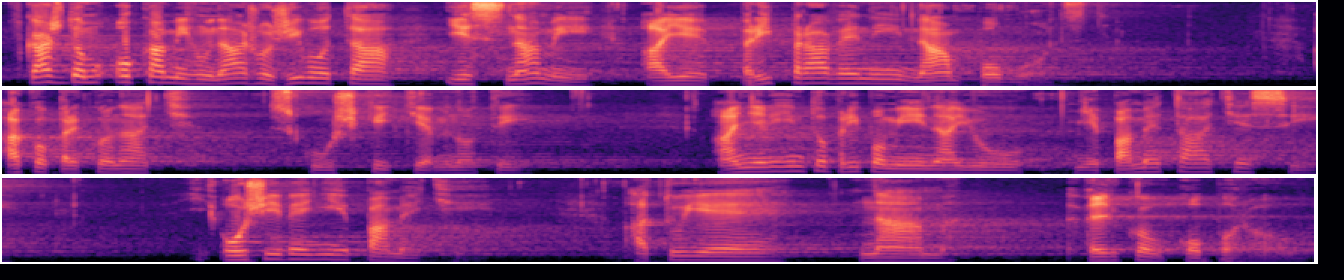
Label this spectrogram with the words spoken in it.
V každom okamihu nášho života je s nami a je pripravený nám pomôcť. Ako prekonať skúšky temnoty? Anieli im to pripomínajú, nepamätáte si? Oživenie pamäti. A tu je nám veľkou oporou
